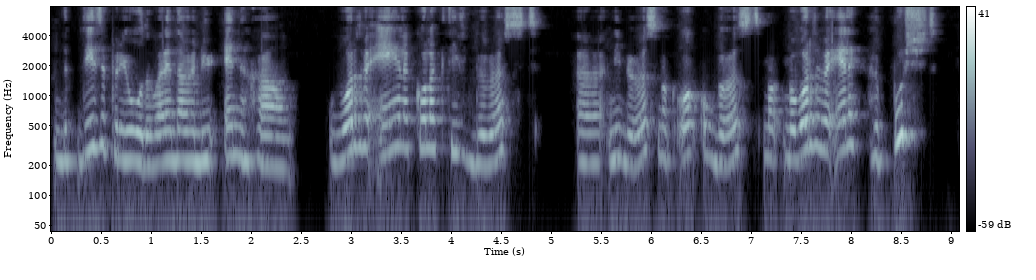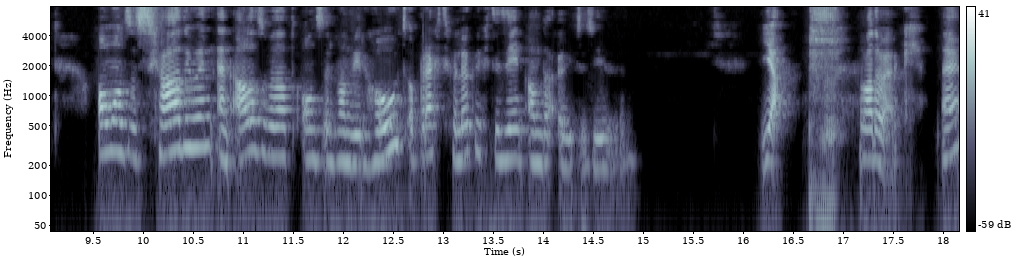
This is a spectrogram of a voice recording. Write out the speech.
de, deze periode waarin dat we nu ingaan, worden we eigenlijk collectief bewust, uh, niet bewust, maar ook, bewust, maar, worden we eigenlijk gepusht om onze schaduwen en alles wat ons ervan weerhoudt oprecht gelukkig te zijn om dat uit te zuiveren. Ja, wat een werk. Hè?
